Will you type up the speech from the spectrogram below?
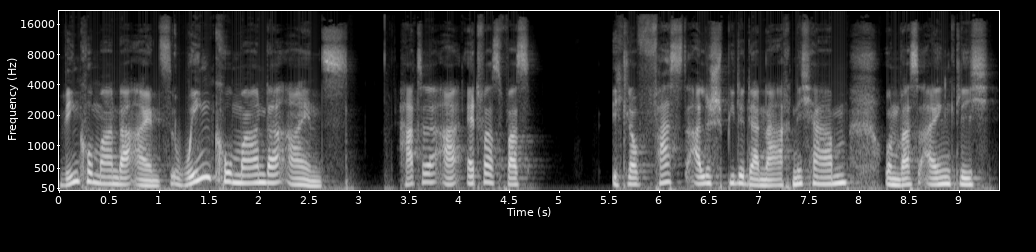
Wing Commander 1. Wing Commander 1 hatte äh, etwas, was ich glaube fast alle Spiele danach nicht haben und was eigentlich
